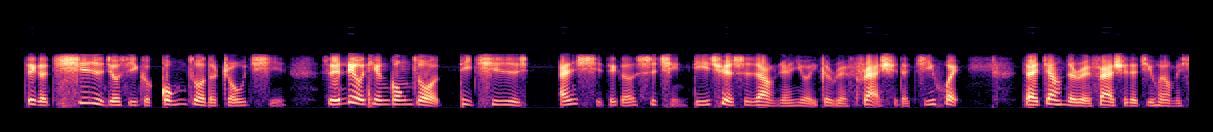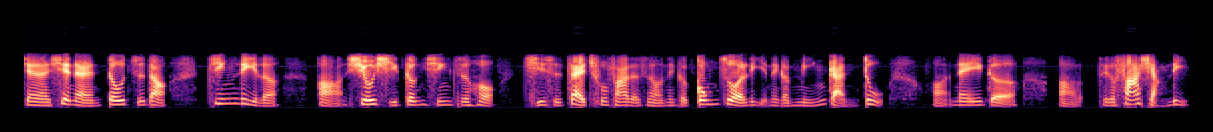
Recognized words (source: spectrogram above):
这个七日就是一个工作的周期。所以六天工作，第七日安息，这个事情的确是让人有一个 refresh 的机会。在这样的 refresh 的机会，我们现在现代人都知道，经历了。啊，休息更新之后，其实再出发的时候，那个工作力、那个敏感度啊，那一个啊，这个发想力，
